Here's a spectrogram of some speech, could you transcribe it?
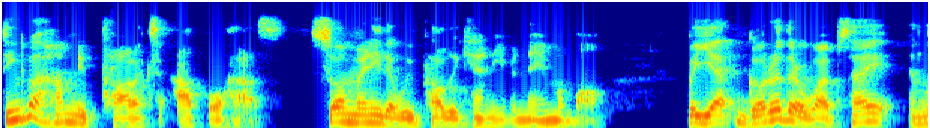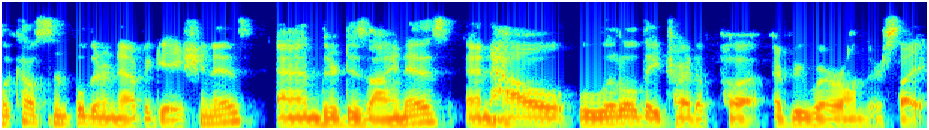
think about how many products Apple has so many that we probably can't even name them all. But yet, go to their website and look how simple their navigation is and their design is, and how little they try to put everywhere on their site.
